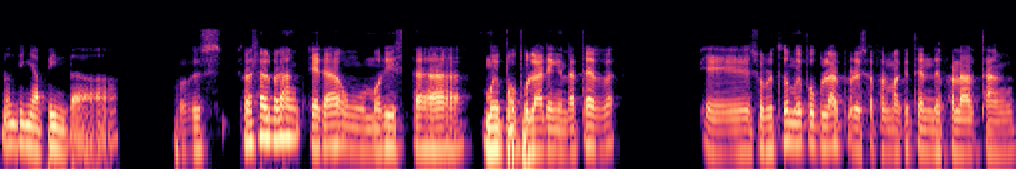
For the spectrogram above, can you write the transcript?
non tiña pinta Pues Russell Brand era un humorista moi popular en Inglaterra, eh, sobre todo moi popular por esa forma que ten de falar tan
